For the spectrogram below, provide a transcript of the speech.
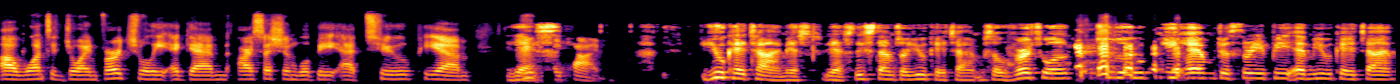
uh, want to join virtually, again, our session will be at 2 p.m. Yes. UK time. UK time, yes, yes. These times are UK time. So virtual 2 p.m. to 3 p.m. UK time.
